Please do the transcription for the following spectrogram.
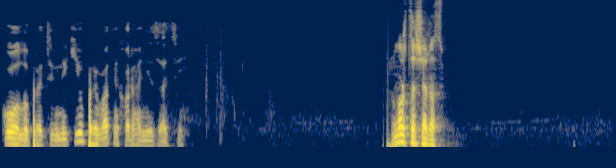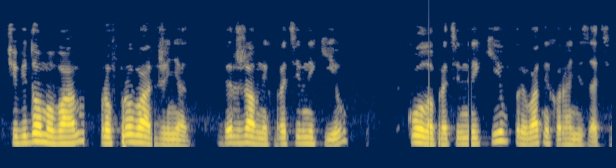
коло працівників приватних організацій? Можете ще раз? Чи відомо вам про впровадження державних працівників в коло працівників приватних організацій?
